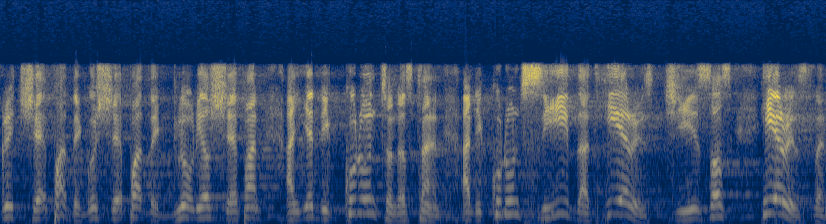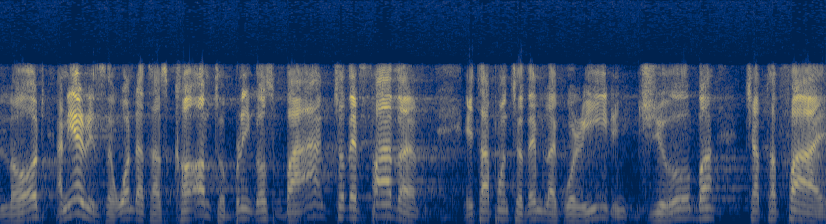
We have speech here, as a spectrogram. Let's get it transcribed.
great shepherd, the good shepherd, the glorious shepherd. And yet they couldn't understand. And they couldn't see that here is Jesus. Here is the Lord. And here is the one that has come to bring us back to the Father. It happened to them like we read in Job chapter 5.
